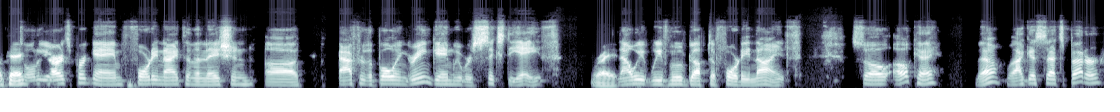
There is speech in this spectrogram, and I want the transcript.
Okay. Total yards per game, 49th in the nation. Uh, after the Bowling Green game, we were 68th. Right. Now we've, we've moved up to 49th. So, okay. Well, I guess that's better,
